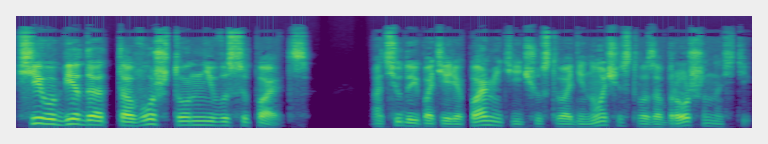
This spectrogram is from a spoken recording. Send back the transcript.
Все его беды от того, что он не высыпается. Отсюда и потеря памяти, и чувство одиночества, заброшенности.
